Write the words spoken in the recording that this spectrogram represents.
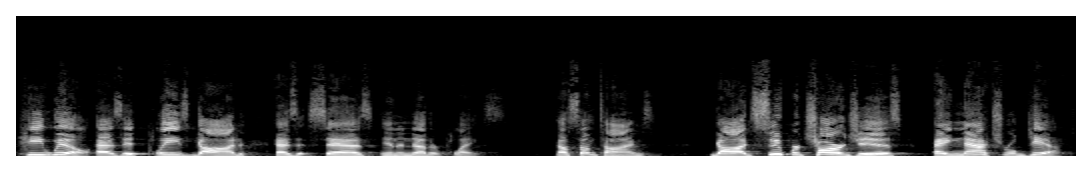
He will, as it pleased God, as it says in another place. Now, sometimes God supercharges a natural gift.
